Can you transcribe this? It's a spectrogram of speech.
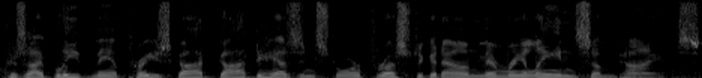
Because I believe, man, praise God, God has in store for us to go down memory lane sometimes.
